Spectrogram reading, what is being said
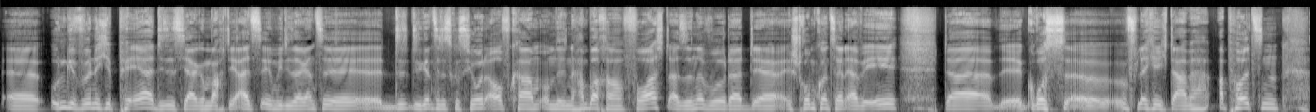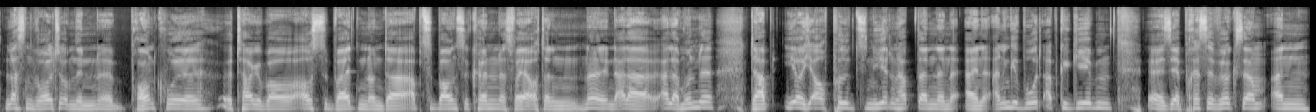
äh, ungewöhnliche PR dieses Jahr gemacht, die als irgendwie dieser ganze, die, die ganze Diskussion aufkam um den Hambacher Forst, also ne, wo da der Stromkonzern RWE da äh, großflächig da abholzen lassen wollte, um den äh, Braunkohletagebau auszuweiten und da abzubauen zu können. Das war ja auch dann ne, in aller, aller Munde. Da habt ihr euch auch positioniert und habt dann ein, ein Angebot abgegeben, äh, sehr pressewirksam an,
